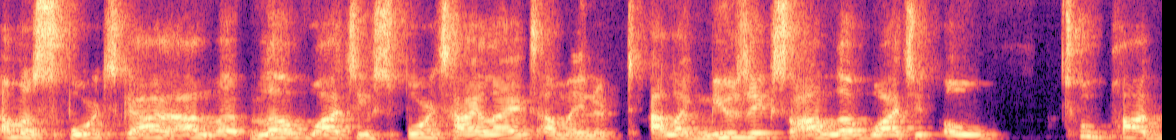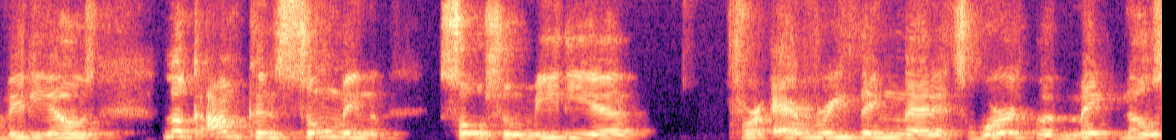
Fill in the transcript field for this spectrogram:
I'm a sports guy. I love, love watching sports highlights. I'm a, I like music, so I love watching old Tupac videos. Look, I'm consuming social media for everything that it's worth, but make no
